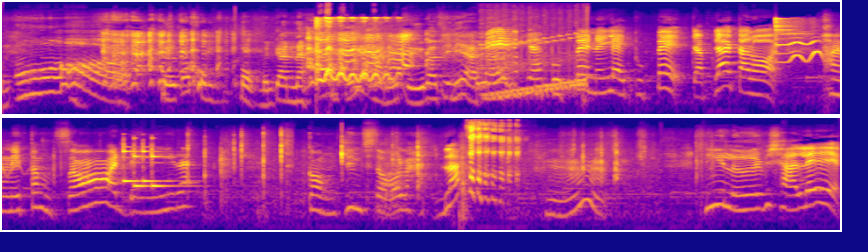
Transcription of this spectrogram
นอ๋อเธอก็คงตกเหมือนกันนะไม่ได้อ่านหนังสือมาสิเนี่ยนี่ยายปูเป้นะยายปูเป้จับได้ตลอด ครั้งนี้ต้องซ่อนอย่างนี้แหละ กล่องดินสอรหัสลับหืมนี่เลยวิชาเลข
